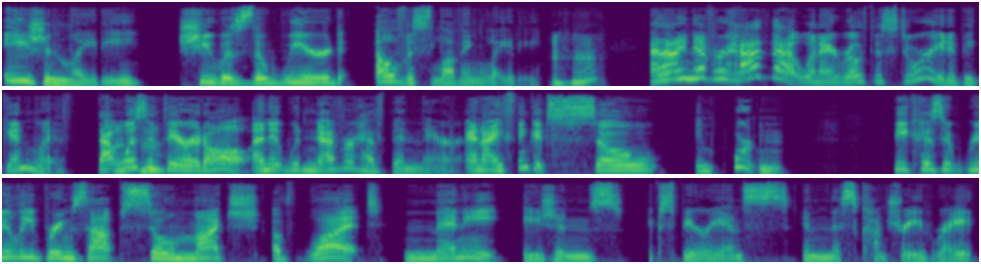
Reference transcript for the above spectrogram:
Asian lady, she was the weird Elvis loving lady. Mhm. And I never had that when I wrote the story to begin with. That wasn't Mhm. there at all. And it would never have been there. And I think it's so important because it really brings up so much of what many Asians experience in this country, right?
